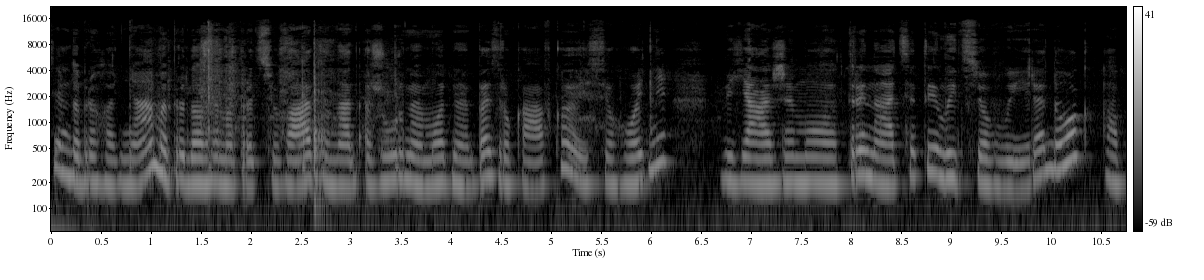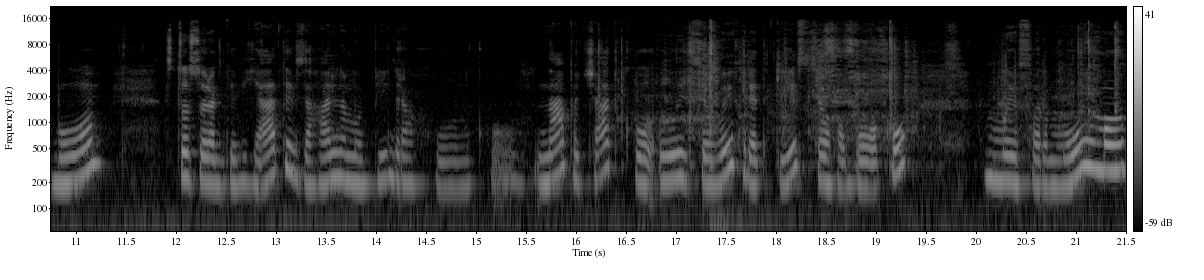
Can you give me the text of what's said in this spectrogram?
Всім доброго дня! Ми продовжуємо працювати над ажурною модною безрукавкою. І сьогодні в'яжемо 13-й лицьовий рядок або 149 в загальному підрахунку. На початку лицьових рядків з цього боку ми формуємо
